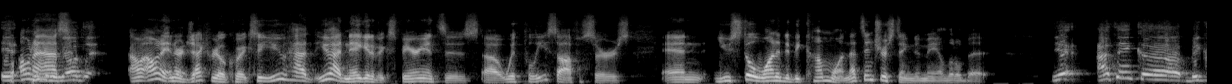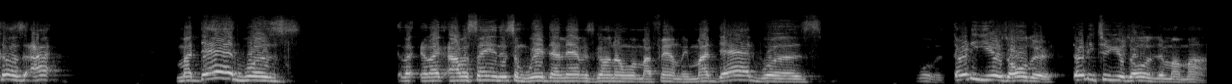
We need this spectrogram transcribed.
it, I want to ask. That, I want to interject real quick. So you had you had negative experiences uh, with police officers, and you still wanted to become one. That's interesting to me a little bit. Yeah, I think uh, because I, my dad was like like I was saying, there's some weird dynamics going on with my family. My dad was what was 30 years older, 32 years older than my mom.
